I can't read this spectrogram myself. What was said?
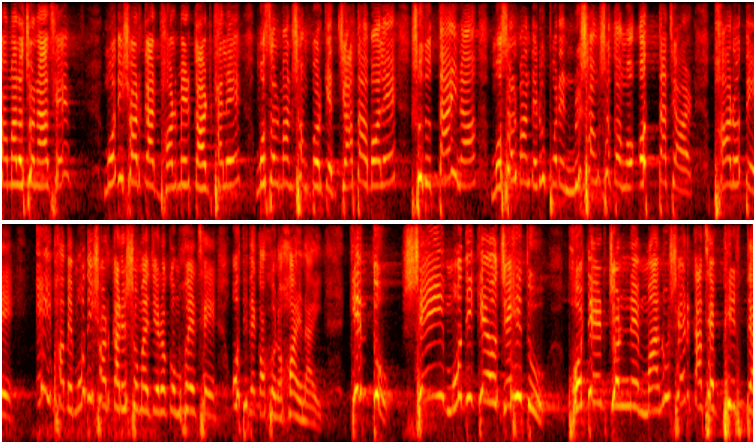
সমালোচনা আছে। মোদী সরকার ধর্মের কার্ড খেলে, মুসলমান সম্পর্কে জাতা বলে, শুধু তাই না, মুসলমানদের উপরে নৃশংসতম অত্যাচার ভারতে এইভাবে মোদী সরকারের সময় যেরকম হয়েছে, অতীতে কখনো হয় নাই। কিন্তু সেই মোদীকেও যেহেতু ভোটের জন্য মানুষের কাছে ফিরতে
